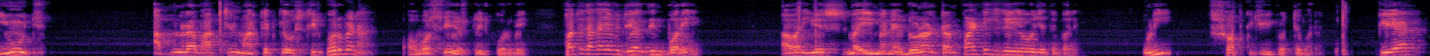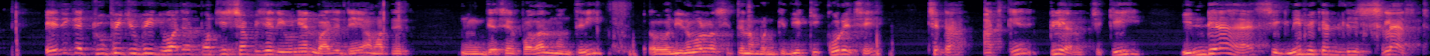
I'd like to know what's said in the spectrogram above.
নিউজ আপনারা ভাবছেন মার্কেটকে অস্থির করবে না? অবশ্যই অস্থির করবে। হয়তো দেখা যাবে দু একদিন পরে আবার ইউএস বা এই মানে ডোনাল্ড ট্রাম্প পাল্টে খেয়েও যেতে পারে। উনি সবকিছুই করতে পারেন। ক্লিয়ার এদিকে চুপি চুপি দু হাজার পঁচিশ ছাব্বিশের ইউনিয়ন বাজেটে আমাদের দেশের প্রধানমন্ত্রী নির্মলা সীতারামনকে দিয়ে কি করেছে, সেটা আজকে ক্লিয়ার হচ্ছে। কি? India has significantly slashed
